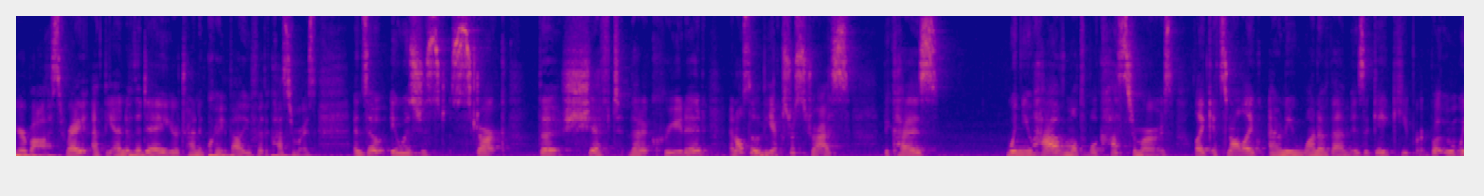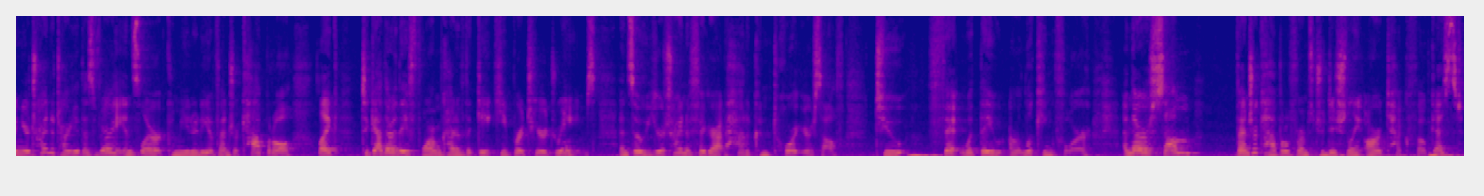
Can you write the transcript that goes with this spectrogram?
your boss, right? At the end of the day, you're trying to create value for the customers. And so it was just stark the shift that it created and also the mm. extra stress because when you have multiple customers, like it's not like any one of them is a gatekeeper. But when you're trying to target this very insular community of venture capital, like together they form kind of the gatekeeper to your dreams. And so you're trying to figure out how to contort yourself to fit what they are looking for. And there are some venture capital firms traditionally are tech focused.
